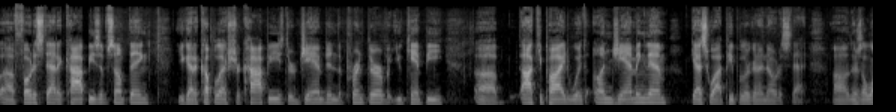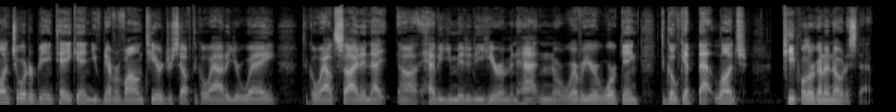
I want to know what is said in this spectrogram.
uh, photostatic copies of something, you got a couple extra copies. They're jammed in the printer, but you can't be uh, occupied with unjamming them. Guess what? People are going to notice that. Uh, there's a lunch order being taken. You've never volunteered yourself to go out of your way to go outside in that uh, heavy humidity here in Manhattan or wherever you're working to go get that lunch. People are going to notice that.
